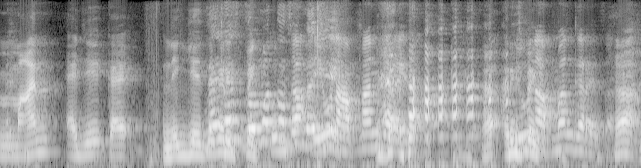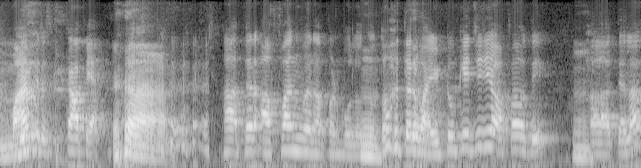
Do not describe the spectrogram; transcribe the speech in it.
मान ऍज ए काय निक घ्यायचं का नाही, रिस्पेक्ट जमतच तुमचा. येऊन अपमान करायचा. येऊन रिस्पेक्ट अपमान करायचा. हा, मान- Disres- काप्या. हा. तर अफवांवर आपण बोलत होतो. तर वाय टू के ची जी अफवा होती अं, त्याला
